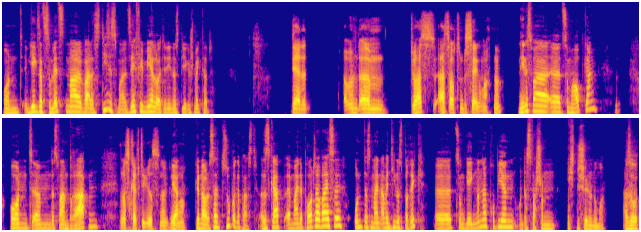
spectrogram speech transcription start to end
Und im Gegensatz zum letzten Mal war das dieses Mal sehr viel mehr Leute, denen das Bier geschmeckt hat. Ja, und ähm, du hast, hast auch zum Dessert gemacht, ne? Nee, das war äh, zum Hauptgang. Und ähm, das war ein Braten. Was Kräftiges, ne? Ja, genau. Das hat super gepasst. Also es gab äh, meine Porterweiße und das mein Aventinus Barrique äh, zum Gegeneinander probieren. Und das war schon echt eine schöne Nummer. Also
